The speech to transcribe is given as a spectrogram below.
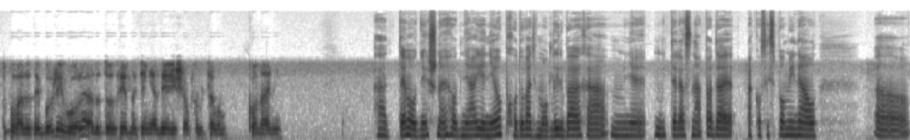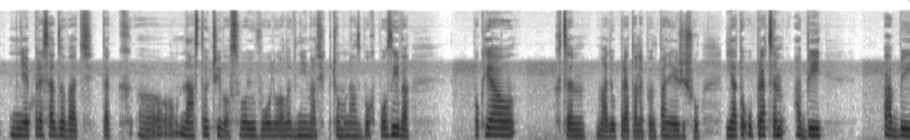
vstupovať do tej Božej vôle a do toho zjednotenia s Ježišom v tom celom konaní. A témou dnešného dňa je neobchodovať v modlitbách a mne mi teraz napadá, ako si spomínal, uh, nepresadzovať tak uh, nástojčivo svoju vôľu, ale vnímať, k čomu nás Boh pozýva. Pokiaľ chcem mať upratané, poviem, Pane Ježišu, ja to upracem, aby aby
